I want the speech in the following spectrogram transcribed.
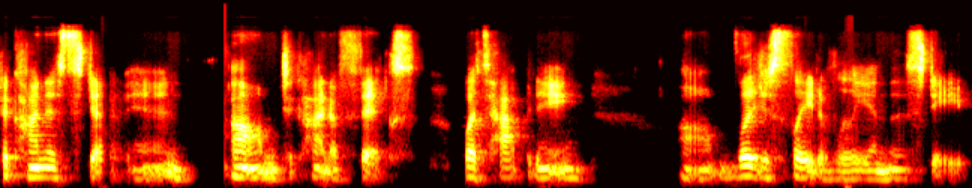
to kind of step in um, to kind of fix what's happening um, legislatively in the state.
